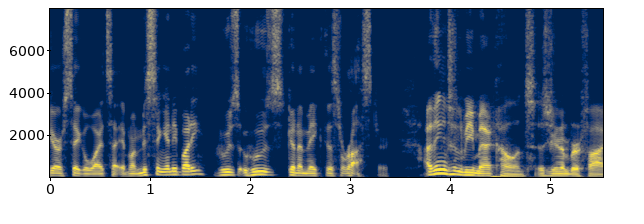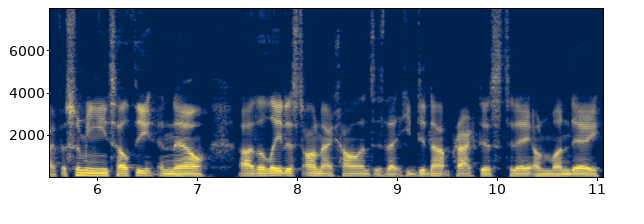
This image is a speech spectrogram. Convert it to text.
Arcega-Whiteside. Am I missing anybody? Who's who's gonna make this roster? I think it's gonna be Mack Hollins as your number five, assuming he's healthy. And now uh, the latest on Mack Hollins is that he did not practice today on Monday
